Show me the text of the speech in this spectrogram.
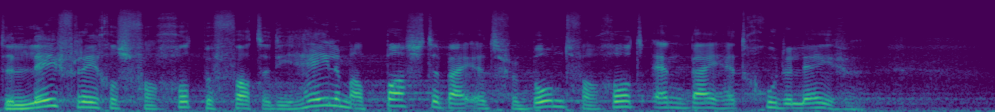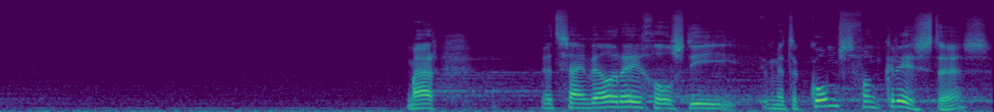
de leefregels van God bevatte, die helemaal pasten bij het verbond van God en bij het goede leven. Maar het zijn wel regels die met de komst van Christus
